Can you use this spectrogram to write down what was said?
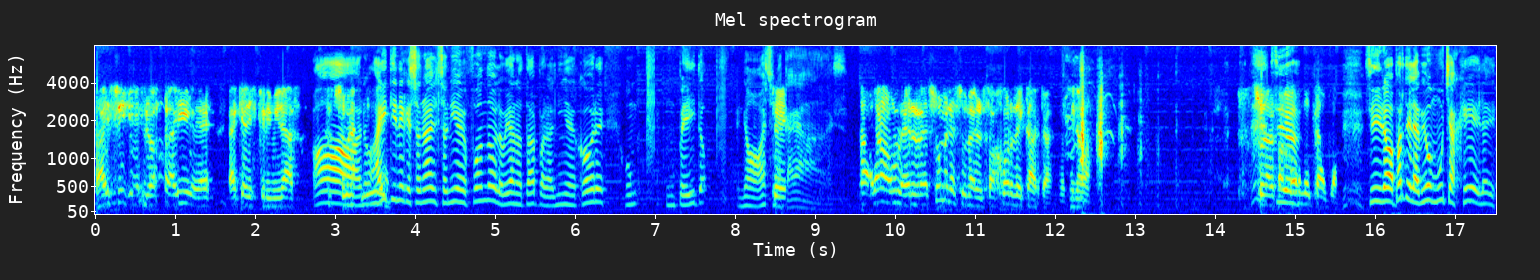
Ahí sí que lo- ahí eh, hay que discriminar. Ah, no, ahí tiene que sonar el sonido de fondo, lo voy a anotar para el niño de cobre, un, un pedito. No, es una Sí. cagada. eso. No, no, el resumen es un alfajor de caca, así nomás. Es un alfajor Sí, de caca. Sí, no, aparte la vio mucha gente.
